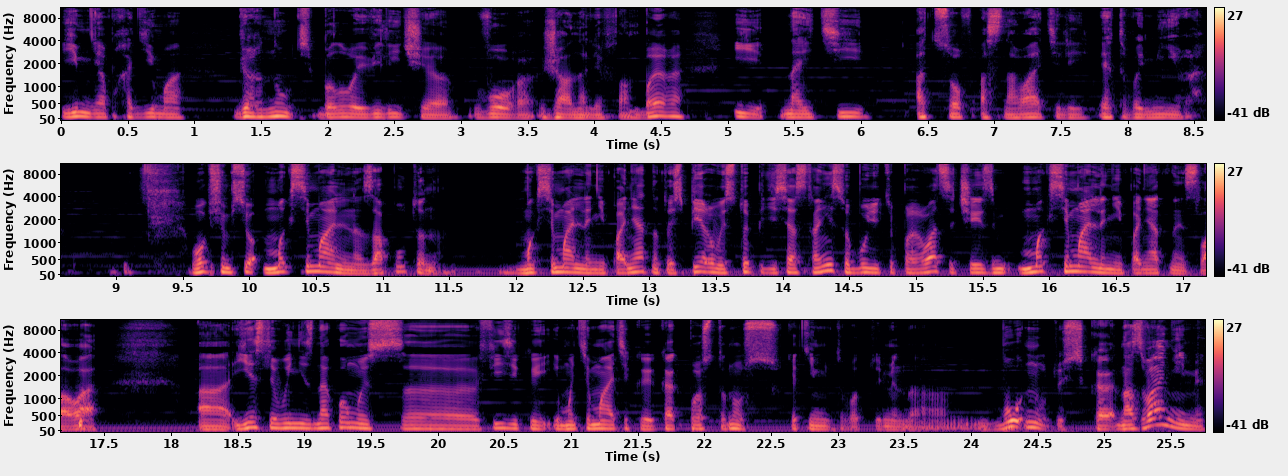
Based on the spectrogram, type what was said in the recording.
Им необходимо вернуть былое величие вора Жана Ле Фламбера и найти отцов-основателей этого мира. В общем, все максимально запутано, максимально непонятно. То есть первые 150 страниц вы будете прорываться через максимально непонятные слова. А если вы не знакомы с э, физикой и математикой, как просто, ну, с какими-то вот именно, ну, то есть названиями,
